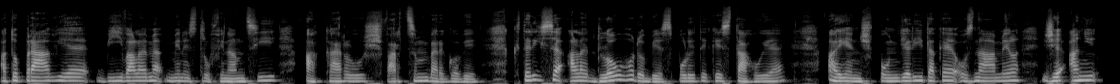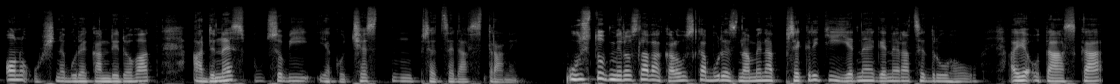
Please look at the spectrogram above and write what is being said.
a to právě bývalém ministru financí a Karlu Schwarzenbergovi, který se ale dlouhodobě z politiky stahuje a jenž v pondělí také oznámil, že ani on už nebude kandidovat a dnes působí jako čestný předseda strany. Ústup Miroslava Kalouska bude znamenat překrytí jedné generace druhou a je otázka,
